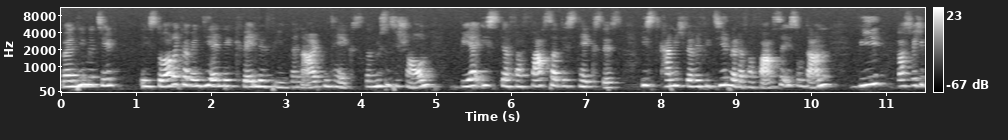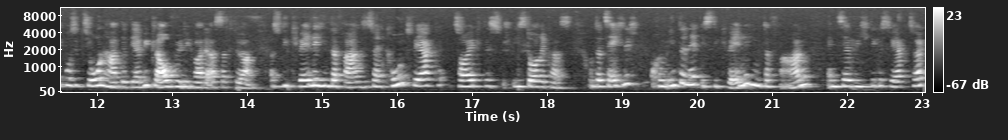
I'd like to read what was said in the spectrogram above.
Weil die mir erzählt, Historiker, wenn die eine Quelle finden, einen alten Text, dann müssen sie schauen, wer ist der Verfasser des Textes. Ist, kann ich verifizieren, wer der Verfasser ist und dann wie, was, welche Position hatte der, wie glaubwürdig war der als Akteur. Also die Quelle hinterfragen, das ist ein Grundwerkzeug des Historikers. Und tatsächlich, auch im Internet ist die Quelle hinterfragen ein sehr wichtiges Werkzeug.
